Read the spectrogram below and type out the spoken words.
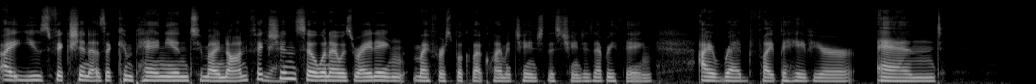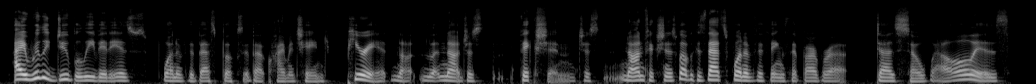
I use fiction as a companion to my nonfiction. Yeah. So when I was writing my first book about climate change, This Changes Everything, I read Flight Behavior and I really do believe it is one of the best books about climate change, period. Not not just fiction, just nonfiction as well, because that's one of the things that Barbara does so well is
